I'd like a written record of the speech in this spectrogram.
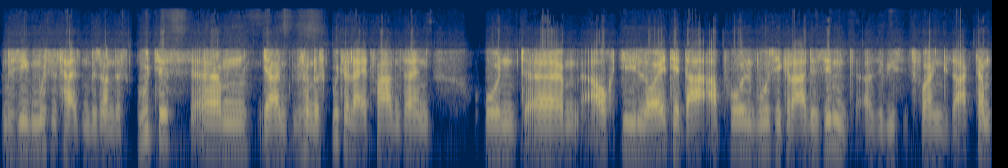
Und deswegen muss es halt ein besonders gutes, ähm, ja, ein besonders guter Leitfaden sein und ähm, auch die Leute da abholen, wo sie gerade sind. Also wie Sie es vorhin gesagt haben,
